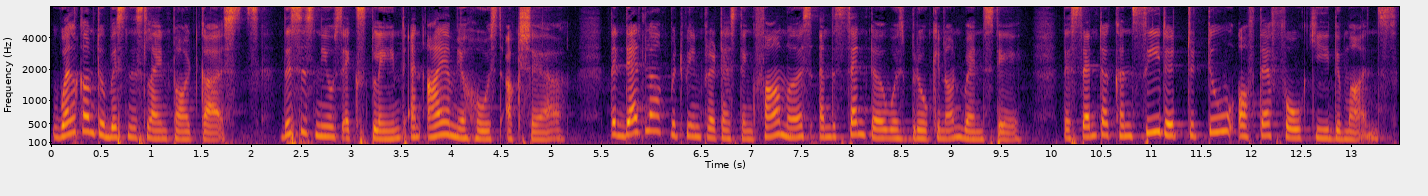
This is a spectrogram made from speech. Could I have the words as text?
Welcome to Business Line Podcasts. This is News Explained, and I am your host, Akshaya. The deadlock between protesting farmers and the centre was broken on Wednesday. The centre conceded to two of their four key demands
